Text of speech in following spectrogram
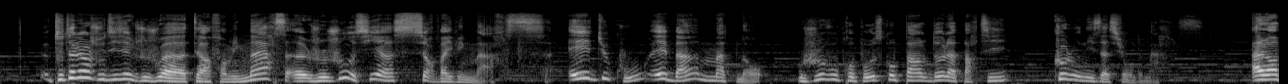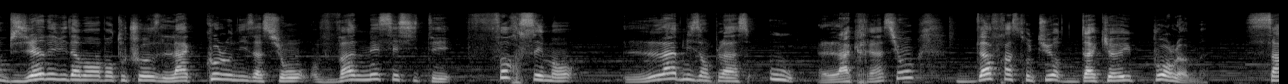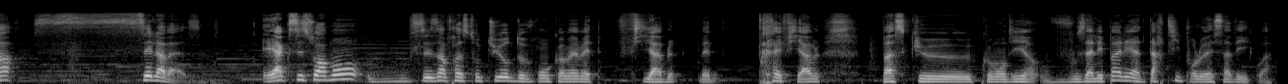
Tout à l'heure, je vous disais que je joue à Terraforming Mars, euh, je joue aussi à Surviving Mars. Et du coup, eh ben maintenant, je vous propose qu'on parle de la partie colonisation de Mars. Alors bien évidemment, avant toute chose, la colonisation va nécessiter forcément la mise en place ou la création d'infrastructures d'accueil pour l'homme. Ça, c'est la base. Et accessoirement, ces infrastructures devront quand même être fiables, même très fiables, parce que, comment dire, vous allez pas aller à Darty pour le SAV, quoi.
